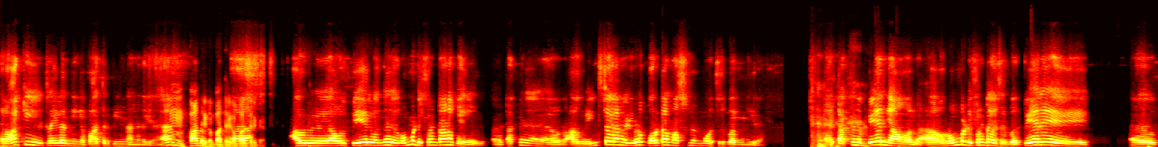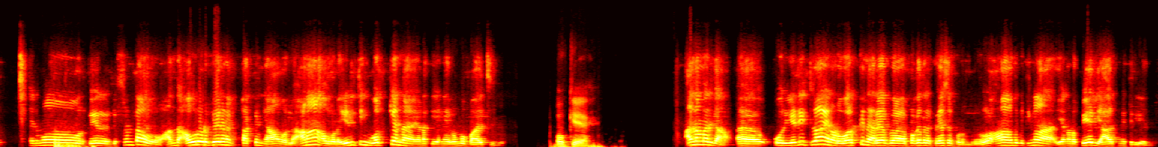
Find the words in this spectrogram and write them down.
ராக்கி ட்ரெய்லர் நீங்க பாத்திருப்பீங்கன்னு நான் நினைக்கிறேன். பாத்திருக்கேன் பாத்திருக்கேன் பாத்திருக்கேன் அவரு அவர் பேர் வந்து ரொம்ப டிஃப்ரெண்டான பேர் அது. டக்குன்னு அவர் இன்ஸ்டாகிராம் ஐடி கூட பொரோட்டா மாஸ்டர் என்னமோ வச்சிருப்பாருன்னு நினைக்கிறேன். டக்குன்னு பேர் ஞாபகம் வரல. அவர் ரொம்ப டிஃப்ரெண்டா வச்சிருப்பாரு. பேரே என்னமோ ஒரு பேர் டிஃப்ரெண்டா வரும். அந்த அவரோட பேர் எனக்கு டக்குன்னு ஞாபகம் வரல. ஆனா அவரோட எடிட்டிங் ஒர்க் என்ன எனக்கு என்னை ரொம்ப பாதிச்சுது. ஓகே அந்த மாதிரிதான். அஹ் ஒரு எடிட்டரா என்னோட ஒர்க் நிறைய பக்கத்துல பேசப்படும் ப்ரோ ஆனா வந்து பாத்தீங்கன்னா என்னோட பேர் யாருக்குமே தெரியாது.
